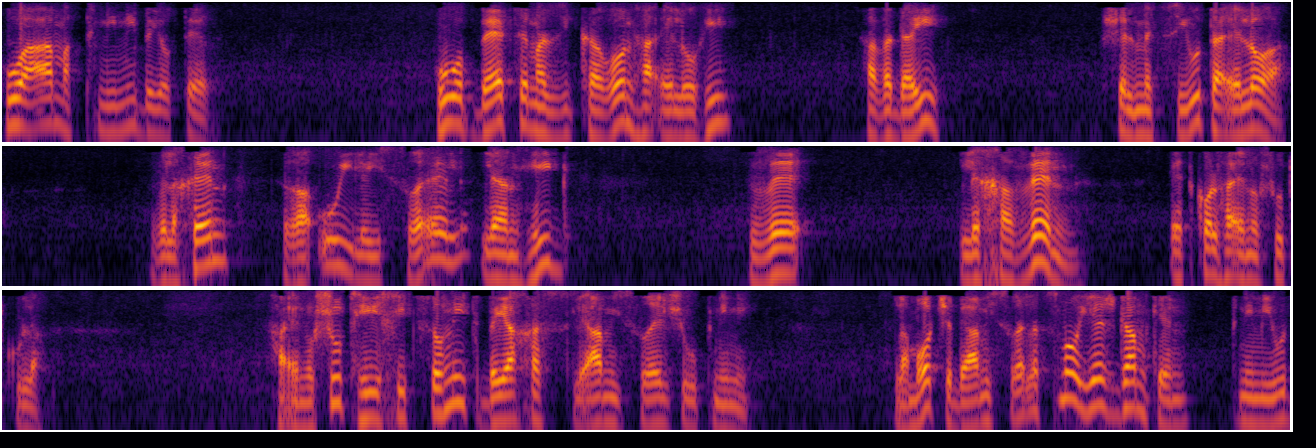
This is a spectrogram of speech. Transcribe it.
הוא העם הפנימי ביותר. הוא בעצם הזיכרון האלוהי הוודאי של מציאות האלוה, ולכן ראוי לישראל להנהיג ולכוון את כל האנושות כולה. האנושות היא חיצונית ביחס לעם ישראל שהוא פנימי. למרות שבעם ישראל עצמו יש גם כן פנימיות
